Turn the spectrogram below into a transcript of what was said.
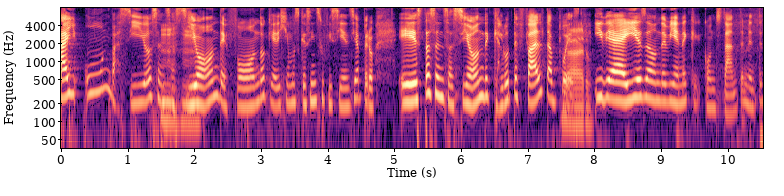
hay un vacío, sensación de fondo, que ya dijimos que es insuficiencia, pero esta sensación de que algo te falta, pues. Claro. Y de ahí es de donde viene que constantemente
